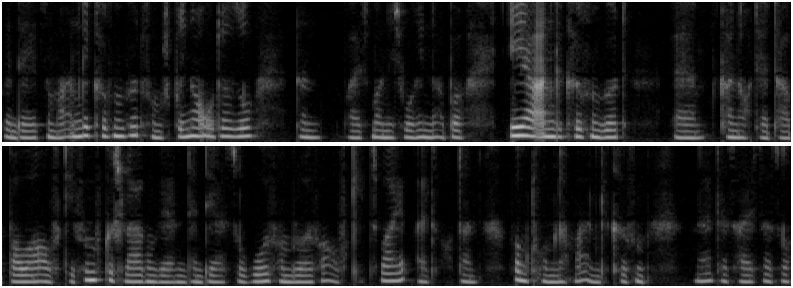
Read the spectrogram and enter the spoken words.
Wenn der jetzt nochmal angegriffen wird vom Springer oder so, dann weiß man nicht wohin. Aber eher angegriffen wird, äh, kann auch der Bauer auf D5 geschlagen werden, denn der ist sowohl vom Läufer auf G2 als auch dann vom Turm nochmal angegriffen. Ne? Das heißt also,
